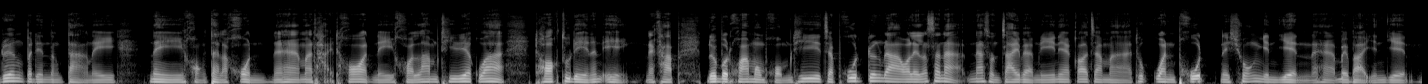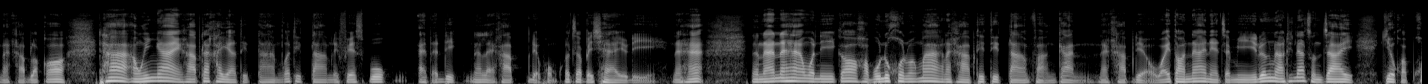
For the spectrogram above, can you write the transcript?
เรื่องประเด็นต่างๆ ในในของแต่ละคนนะฮะมาถ่ายทอดในคอลัมน์ที่เรียกว่า Talk Today นั่นเองนะครับ โดยบทความของผมที่จะพูดเรื่องราวอะไรลักษณะน่าสนใจแบบนี้เนี่ยก็จะมาทุกวันพุธในช่วงเย็นๆนะฮะบ่ายๆเย็นๆนะครับแล้วก็ถ้าเอาง่ายๆครับ ถ้าใครอยากติดตามก็ติดตามใน Facebook a d d i c t นั่นแหละครับ เดี๋ยวผมก็จะไปแชร์อยู่ดีนะฮะดังนั้นนะฮะวันนี้ก็ขอบคุณทุกคนมากๆนะครับที่ติดตามฟังกันนะครับเดี๋ยวไว้ตอนหน้าเนี่ยจะมีเรื่องราวที่น่าสนใจเกี่ยวกับโฆ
